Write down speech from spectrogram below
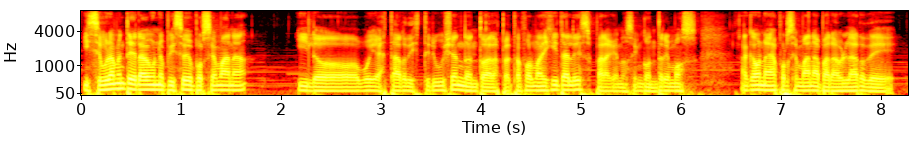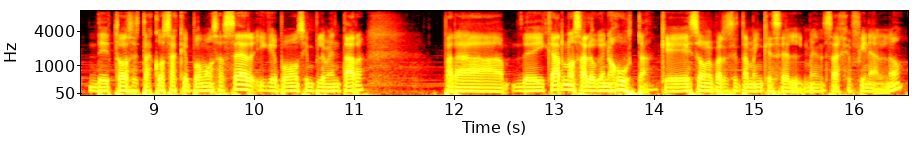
Y seguramente grabe un episodio por semana y lo voy a estar distribuyendo en todas las plataformas digitales para que nos encontremos acá una vez por semana para hablar de, todas estas cosas que podemos hacer y que podemos implementar para dedicarnos a lo que nos gusta, que eso me parece también que es el mensaje final, ¿no?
